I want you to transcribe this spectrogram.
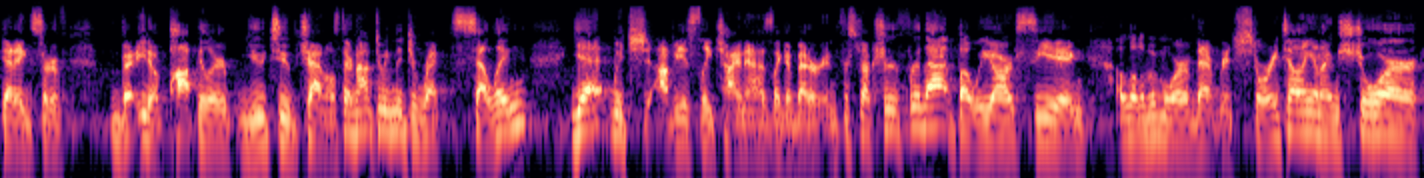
getting sort of you know popular YouTube channels. They're not doing the direct selling yet, which obviously China has like a better infrastructure for that, but we are seeing a little bit more of that rich storytelling, and I'm sure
